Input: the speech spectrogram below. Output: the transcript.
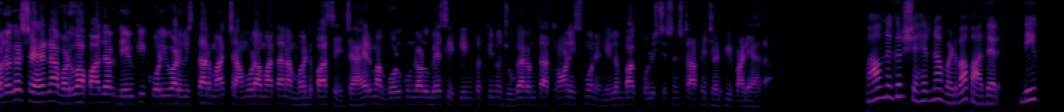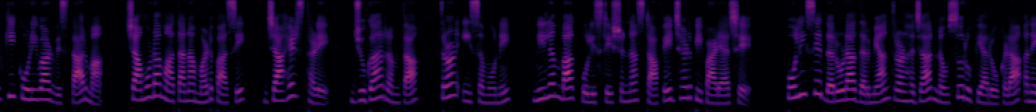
ભાવનગર શહેરના વડવાપાદર દેવકી કોળીવાડ વિસ્તારમાં ચામુડા માતાના મઢ પાસે જાહેરમાં ગોળકુંડાળું બેસી તીન પત્તીનો જુગાર રમતા ત્રણ ઇસમોને નિલંબાગ પોલીસ સ્ટેશન સ્ટાફે ઝડપી પાડ્યા હતા. ભાવનગર શહેરના વડવાપાદર દેવકી કોળીવાડ વિસ્તારમાં ચામુડા માતાના મઢ પાસે જાહેર સ્થળે જુગાર રમતા ત્રણ ઈસમોને નીલમબાગ પોલીસ સ્ટેશનના સ્ટાફે ઝડપી પાડ્યા છે. પોલીસે દરોડા દરમિયાન ત્રણ હજાર નવસો રૂપિયા રોકડા અને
